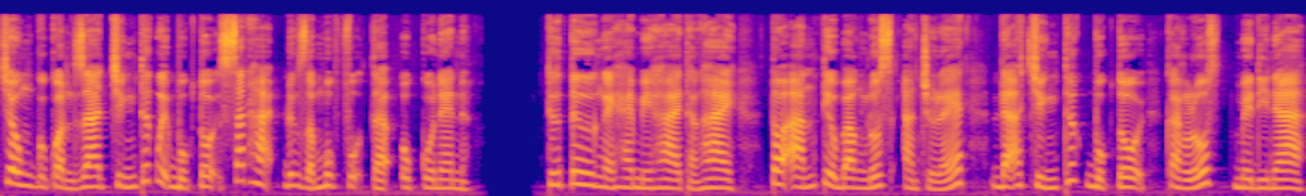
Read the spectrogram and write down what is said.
Chồng của quản gia chính thức bị buộc tội sát hại Đức Giám mục phụ tá O'Connell. Thứ Tư ngày 22 tháng 2, Tòa án tiểu bang Los Angeles đã chính thức buộc tội Carlos Medina,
